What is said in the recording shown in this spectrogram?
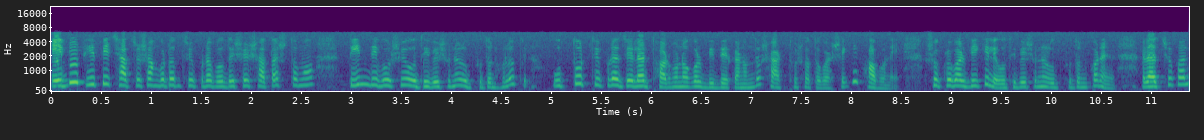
এবিভিপি ছাত্র সংগঠন ত্রিপুরা প্রদেশের সাতাশতম তিন দিবসীয় অধিবেশনের উদ্বোধন হল উত্তর ত্রিপুরা জেলার ধর্মনগর বিবেকানন্দ সার্ধ শতবার্ষিকী ভবনে। শুক্রবার বিকেলে অধিবেশনের উদ্বোধন করেন রাজ্যপাল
